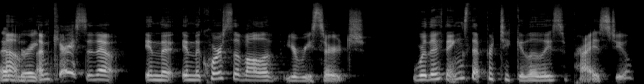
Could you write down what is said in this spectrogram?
That's um, great. I'm curious to know in the in the course of all of your research, were there things that particularly surprised you?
